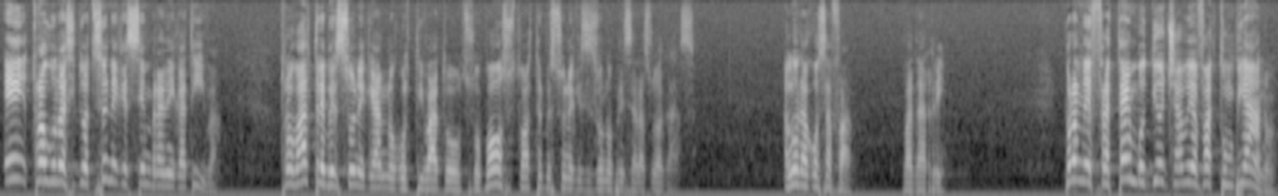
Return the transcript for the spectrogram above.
e trova una situazione che sembra negativa. Trova altre persone che hanno coltivato il suo posto, altre persone che si sono prese la sua casa. Allora cosa fa? Va dal re. Però nel frattempo Dio già aveva fatto un piano.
